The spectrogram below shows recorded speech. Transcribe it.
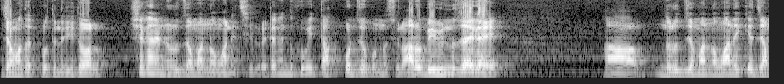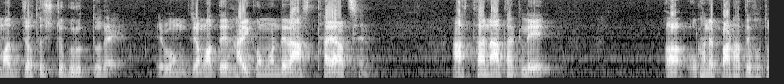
জামাতের প্রতিনিধি দল, সেখানে নুরুজ্জামান নোমানি ছিল। এটা কিন্তু খুবই তাৎপর্যপূর্ণ ছিল। আরও বিভিন্ন জায়গায় নুরুজ্জামান নোমানিকে জামাত যথেষ্ট গুরুত্ব দেয় এবং জামাতের হাইকমান্ডের আস্থায় আছেন। আস্থা না থাকলে ওখানে পাঠাতে হতো,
